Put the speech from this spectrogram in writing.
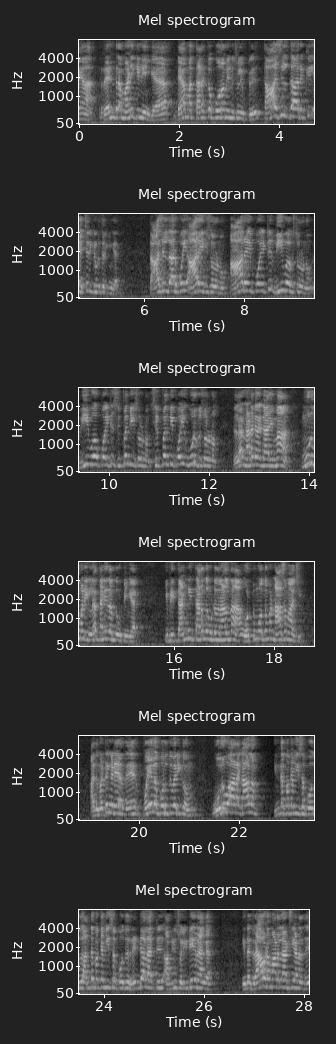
ஏன் ரெண்டரை மணிக்கு நீங்க டேமை திறக்க போறோம் என்று சொல்லிவிட்டு தாசில்தாருக்கு எச்சரிக்கை விடுத்திருக்கீங்க. தாசில்தார் போய் ஆர்ஐக்கு சொல்லணும். ஆர்ஐ போயிட்டு விவோக்கு சொல்லணும். விவோ போயிட்டு சிப்பந்திக்கு சொல்லணும். சிப்பந்தி போய் ஊருக்கு சொல்லணும். இதெல்லாம் நடக்கிற காரியமா? மூணு மணிக்கெல்லாம் தண்ணி திறந்து விட்டீங்க. இப்படி தண்ணி திறந்து விட்டதுனால தான் ஒட்டுமொத்தமாக நாசமாச்சு. அது மட்டும் கிடையாது புயலை பொறுத்த வரைக்கும் ஒரு வார காலம் இந்த பக்கம் வீச போகுது அந்த பக்கம் வீச போகுது ரெட் அலர்ட் அப்படின்னு சொல்லிக்கிட்டே இருக்கிறாங்க. இந்த திராவிட மாடல் ஆட்சியானது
